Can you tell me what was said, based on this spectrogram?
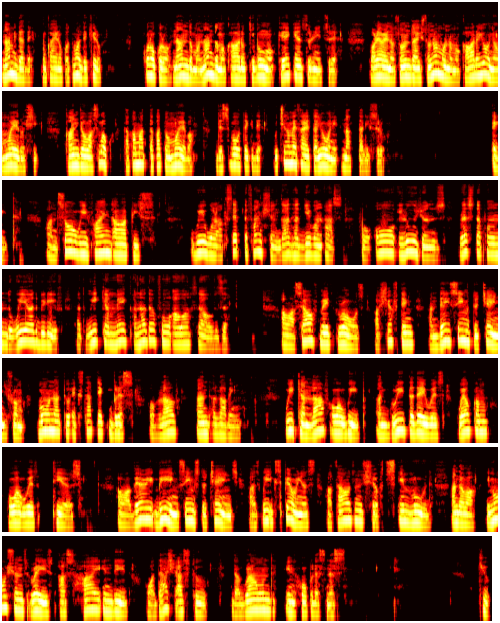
涙で迎えることもできる。コロコロ何度も何度も変わる気分を経験するにつれ、我々の存在そのものも変わるように思えるし、感情はすごく高まったかと思えば、絶望的で打ちのめされたようになったりする。8. And so we find our peace. We will accept the function God has given us for all illusions rest upon the weird belief that we can make another for ourselves. Our self-made roles are shifting and they seem to change from mourner to ecstatic bliss of love and loving. We can laugh or weep and greet the day with welcome or with tears. Our very being seems to change as we experience a thousand shifts in mood, and our emotions raise us high indeed or dash us to the ground in hopelessness. 9.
